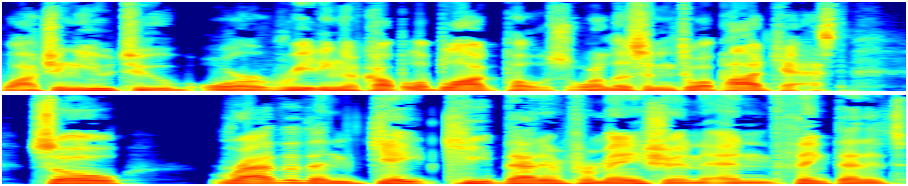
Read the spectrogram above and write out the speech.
watching YouTube or reading a couple of blog posts or listening to a podcast. So rather than gatekeep that information and think that it's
